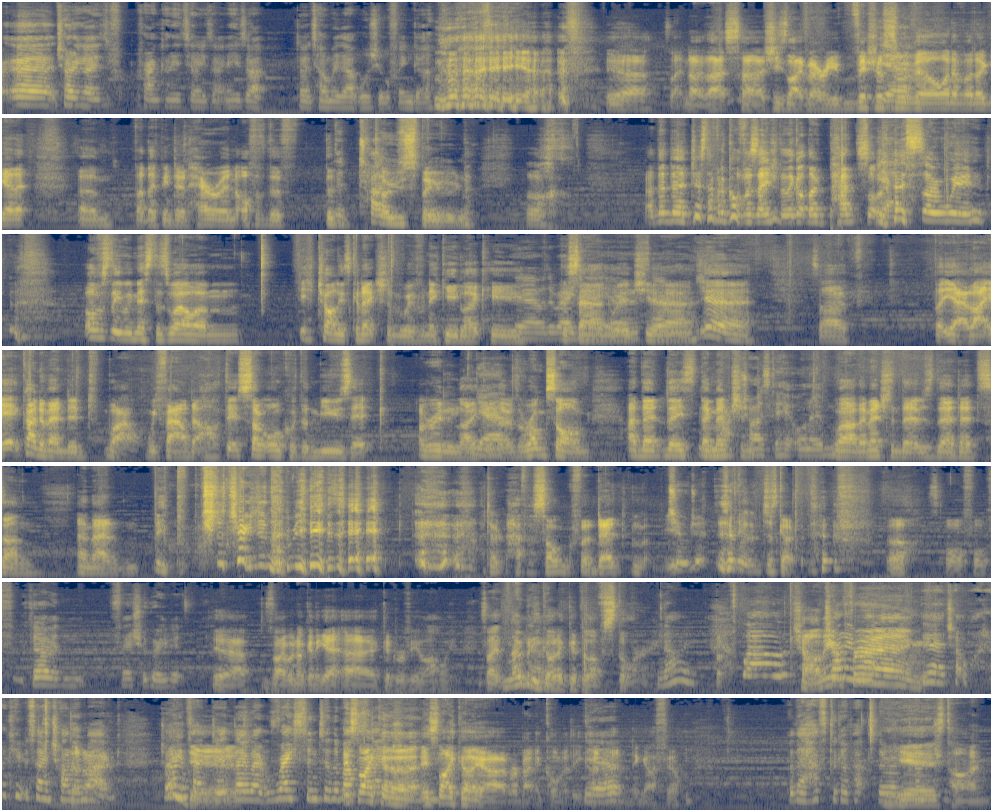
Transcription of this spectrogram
uh, Charlie goes, Frank, I need to tell you something. He's like, don't tell me that was your finger. yeah, yeah. It's like no, that's her. She's like very vicious Yeah. with it or whatever. I don't get it. Um, but they've been doing heroin off of the the, The toe, toe spoon. Ugh. And then they're just having a conversation and they got no pants on. Yeah. it's so weird. Obviously, we missed as well. Um, Charlie's connection with Nikki, like he Yeah, with the the radiator sandwich. Yeah, sandwich. yeah. So, but yeah, like it kind of ended. Wow, we found it. Oh, it's so awkward. The music, I really like Yeah. it. It was the wrong song, and then they they Mac mentioned. tries to hit on him. Well, they mentioned that it was their dead son, and then they changing the music. I don't have a song for dead Children. Just go. oh, it's awful. Go and finish your grieving. Yeah, it's like we're not going to get a good review, are we? It's like nobody No. got a good love story. No. But well, Charlie, and Mac- Frank. yeah, Char- why do I keep saying Charlie and. Mac? They Charlie and did. did. They went racing to the bus It's like station. a it's like a uh, romantic comedy kind Yeah. of ending. I feel. But they have to go back to their own Years country. time,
